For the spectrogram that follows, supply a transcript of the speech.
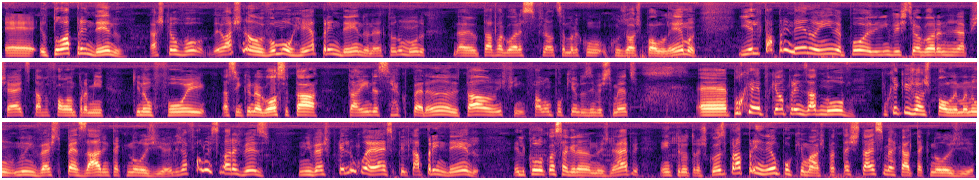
é, eu tô aprendendo acho que eu vou, eu acho não, eu vou morrer aprendendo, né? Todo mundo. Eu tava agora esse final de semana com, com o Jorge Paulo Lema e ele tá aprendendo ainda, pô, ele investiu agora no Snapchat, estava falando para mim que não foi, assim, que o negócio tá, tá ainda se recuperando e tal, enfim, falou um pouquinho dos investimentos. É, por quê? Porque é um aprendizado novo. Por que, que o Jorge Paulo Lema não, não investe pesado em tecnologia? Ele já falou isso várias vezes. Não investe porque ele não conhece, porque ele está aprendendo. Ele colocou essa grana no Snap, entre outras coisas, para aprender um pouquinho mais, para testar esse mercado de tecnologia.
